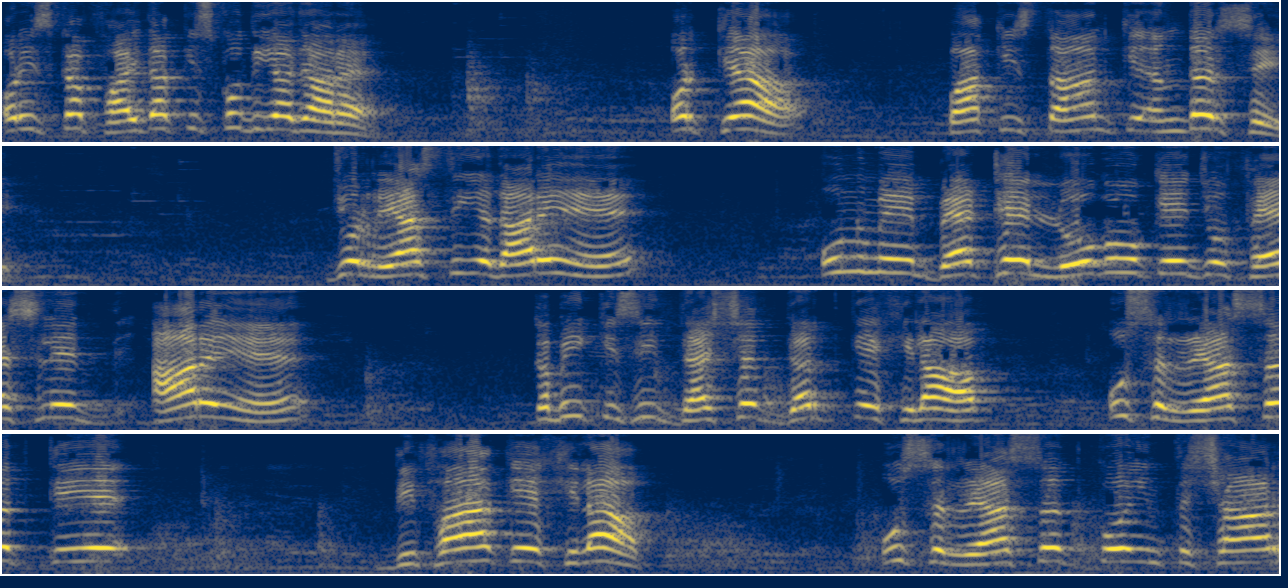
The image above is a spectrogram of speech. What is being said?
और इसका फ़ायदा किसको दिया जा रहा है? और क्या पाकिस्तान के अंदर से जो रियासती अदारे हैं, उनमें बैठे लोगों के जो फैसले आ रहे हैं, कभी किसी दहशत गर्द के खिलाफ उस रियासत के दिफा के खिलाफ उस रियासत को इंतशार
